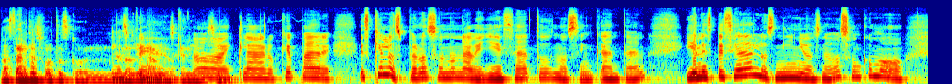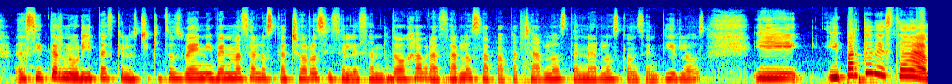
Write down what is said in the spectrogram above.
bastantes fotos con los, binomios caninos. Ay, claro, qué padre. Es que los perros son una belleza, todos nos encantan, y en especial a los niños ¿no? Son como así ternuritas que los chiquitos ven y ven más a los cachorros y se les antoja abrazarlos, apapacharlos, tenerlos, consentirlos. Y, y parte de esta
